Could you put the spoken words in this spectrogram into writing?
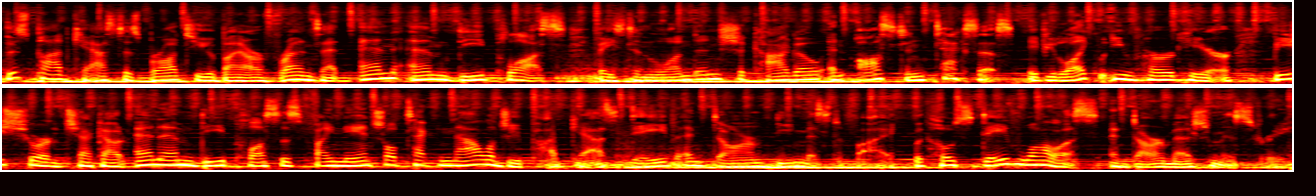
This podcast is brought to you by our friends at NMD Plus, based in London, Chicago, and Austin, Texas. If you like what you've heard here, be sure to check out NMD Plus's financial technology podcast, Dave and Dharm Demystify, with hosts Dave Wallace and Dharmesh Mistry.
